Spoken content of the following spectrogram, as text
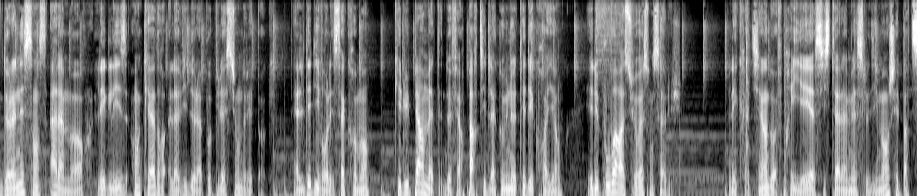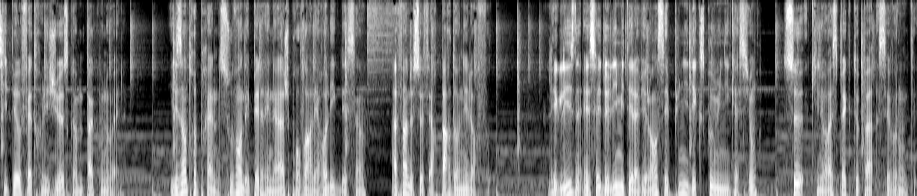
De la naissance à la mort, l'Église encadre la vie de la population de l'époque. Elle délivre les sacrements qui lui permettent de faire partie de la communauté des croyants et de pouvoir assurer son salut. Les chrétiens doivent prier, assister à la messe le dimanche et participer aux fêtes religieuses comme Pâques ou Noël. Ils entreprennent souvent des pèlerinages pour voir les reliques des saints afin de se faire pardonner leurs fautes. L'Église essaye de limiter la violence et punit d'excommunication ceux qui ne respectent pas ses volontés.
